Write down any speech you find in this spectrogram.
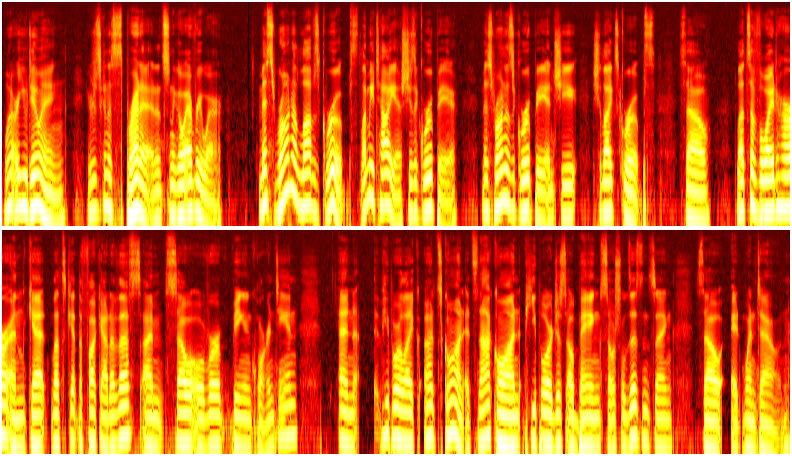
what are you doing? You're just to spread it and it's to go everywhere. Miss rona loves groups. Let me tell you she's a groupie. Miss rona's a groupie and she she likes groups. So let's avoid her and get let's get the fuck out of this. I'm so over being in quarantine. And people were like oh it's gone it's not gone people are just obeying social distancing so it went down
